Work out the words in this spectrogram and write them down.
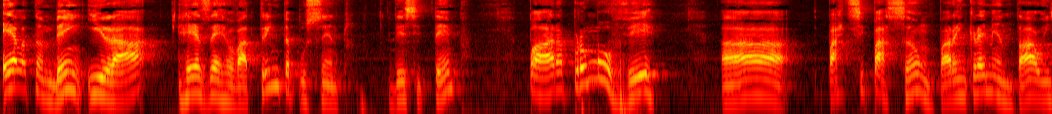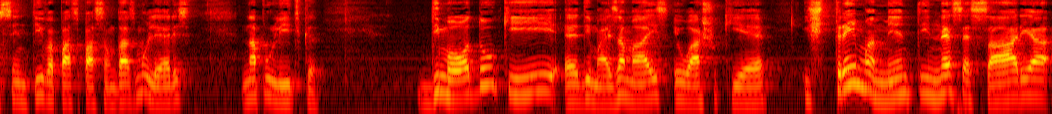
Ela também irá reservar 30% desse tempo para promover a participação, para incrementar o incentivo à participação das mulheres na política. De modo que, é, de mais a mais, eu acho que é extremamente necessária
